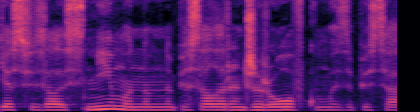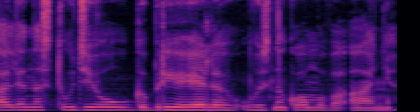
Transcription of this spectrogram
я связалась с ним, он нам написал аранжировку, мы записали на студию у Габриэля, у знакомого Ани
